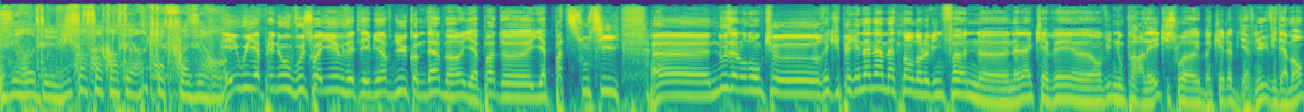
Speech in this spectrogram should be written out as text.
02 851 4x0. Et oui, appelez-nous, où vous soyez, vous êtes les bienvenus comme d'hab. Il n'y a pas de, il y a pas de souci. Euh, nous allons donc euh, récupérer Nana maintenant dans le Vinfun. Euh, Nana qui avait euh, envie de nous parler, qui soit, bah, qui est la bienvenue évidemment.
